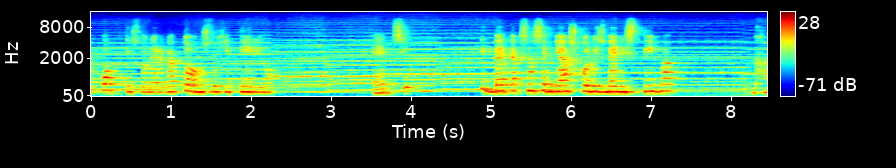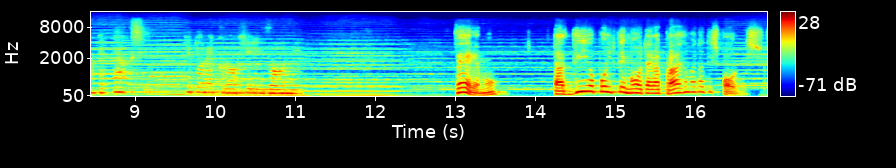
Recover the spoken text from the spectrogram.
επόπτης των εργατών στο χιτήριο. Έτσι, την πέταξαν σε μια σκονισμένη στίβα που είχαν πετάξει και το νεκρό χελιδόνι. Φέρε μου τα δύο πολυτιμότερα πράγματα της πόλης.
